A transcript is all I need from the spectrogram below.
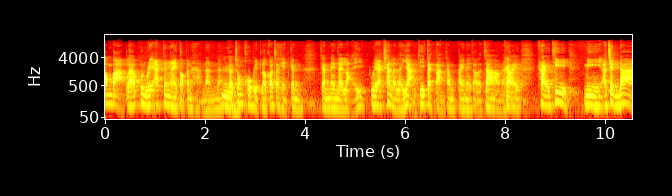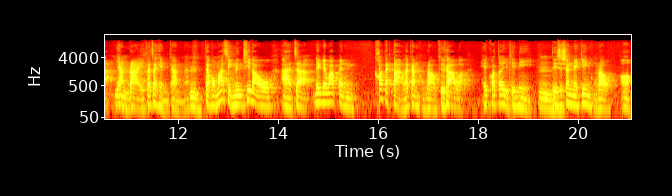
ลำบากแล้วคุณ react ยังไงต่อปัญหานั้นนะก็ช่วงโควิด เราก็จะเห็นกันกันในหลาย ๆ reaction หลาย ๆ อย่างที่แตกต่างกันไปในแต่ละเจ้านะครับใครใครที่มี agenda อย่างไรก็จะเห็นกันนะแต่ผมว่าสิ่งหนึ่งที่เราอาจจะเรียกได้ว่าเป็นข้อแตกต่างแล้วกันของเราคือครับเราอะ headquarter อยู่ที่นี่ decision making ของเราออก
